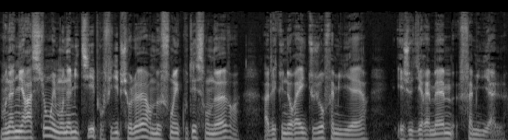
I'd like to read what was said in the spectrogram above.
Mon admiration et mon amitié pour Philippe Scholler me font écouter son œuvre avec une oreille toujours familière et je dirais même familiale.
